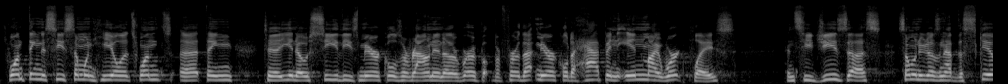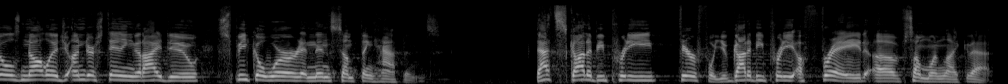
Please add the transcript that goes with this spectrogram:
It's one thing to see someone heal, it's one uh, thing to, you know, see these miracles around in other words, but for that miracle to happen in my workplace and see Jesus, someone who doesn't have the skills, knowledge, understanding that I do, speak a word and then something happens. That's got to be pretty fearful. You've got to be pretty afraid of someone like that.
